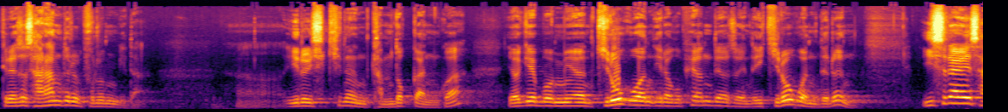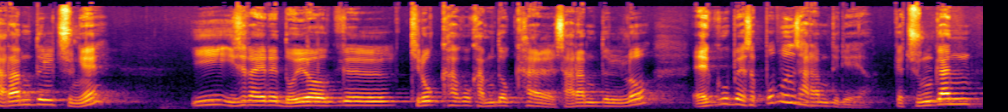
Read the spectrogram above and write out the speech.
그래서 사람들을 부릅니다. 어, 일을 시키는 감독관과 여기에 보면 기록원이라고 표현되어져 있는데 이 기록원들은 이스라엘 사람들 중에 이 이스라엘의 노역을 기록하고 감독할 사람들로 애굽에서 뽑은 사람들이에요. 그러니까 중간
